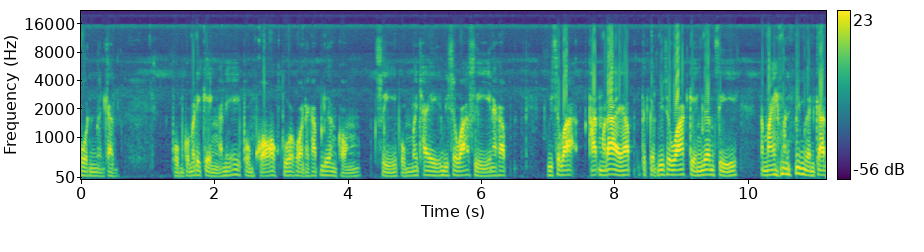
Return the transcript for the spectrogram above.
คนเหมือนกัน ผมก็ไม่ได้เก่ง อันนี้ผมขอออกตัวก่อนนะครับ เรื่องของสีผมไม่ใช่วิศวะสีนะครับ วิศวะทักมาได้ครับแต่เกิดวิศวะเก่งเรื่องสีทำไมมันไม่เหมือนกัน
